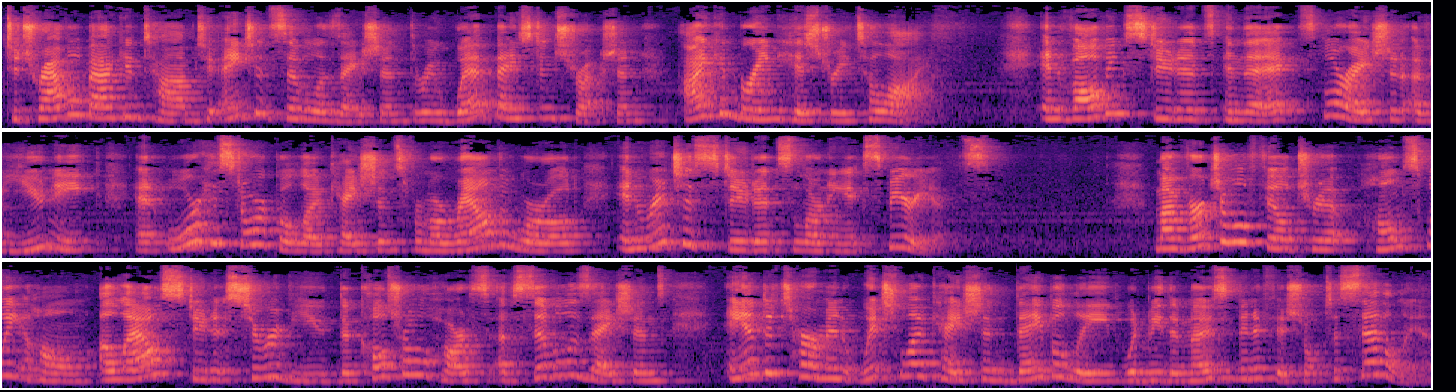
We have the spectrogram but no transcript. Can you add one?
to travel back in time to ancient civilization through web-based instruction, I can bring history to life. Involving students in the exploration of unique and or historical locations from around the world enriches students' learning experience. My virtual field trip, Home Sweet Home, allows students to review the cultural hearths of civilizations and determine which location they believe would be the most beneficial to settle in.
